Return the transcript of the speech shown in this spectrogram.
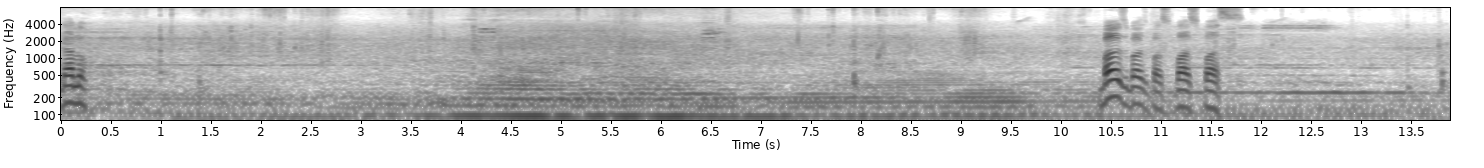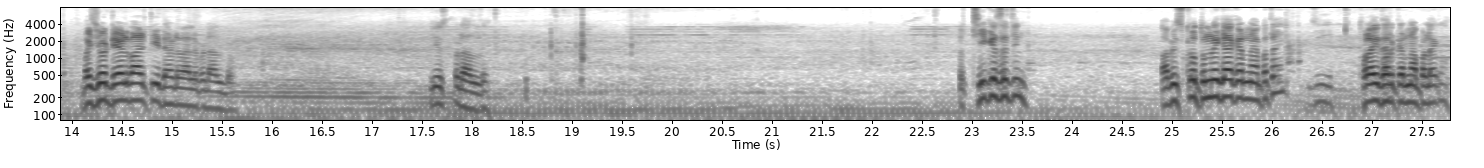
डालो। बस बस बस बस बस। बस जो डेढ़ बाल्टी धड़ वाले पर डाल दो। ये उस पर डाल दो। तो ठीक है सचिन। अब इसको तुमने क्या करना है पता है? जी। थोड़ा इधर करना पड़ेगा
